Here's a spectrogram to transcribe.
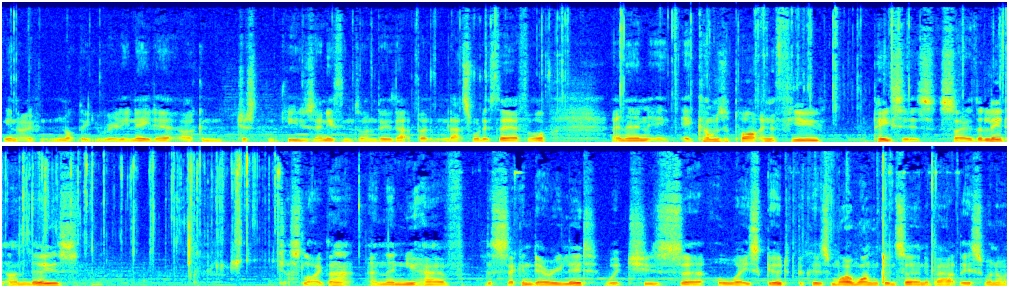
you know, not that you really need it, I can just use anything to undo that, but that's what it's there for. And then it, it comes apart in a few pieces. So the lid undoes, just like that, and then you have the secondary lid, which is uh, always good because my one concern about this when I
